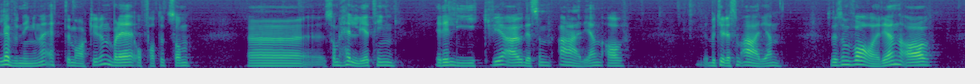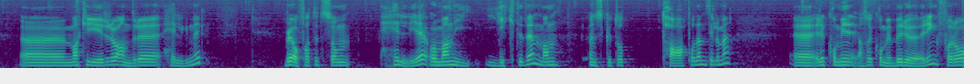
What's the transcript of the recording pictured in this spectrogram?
levningene etter martyren, ble oppfattet som, eh, som hellige ting. Relikvie er jo det som er igjen av Det betyr det som er igjen. Så det som var igjen av uh, martyrer og andre helgener, ble oppfattet som hellige, og man gikk til dem. Man ønsket å ta på dem, til og med. Eh, eller komme i, altså komme i, berøring for å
